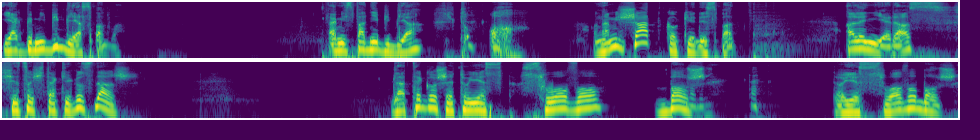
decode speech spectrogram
jakby mi Biblia spadła. A mi spadnie Biblia, to och, ona mi rzadko kiedy spadnie. Ale nieraz się coś takiego zdarzy. Dlatego, że to jest Słowo Boże. To jest Słowo Boże.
